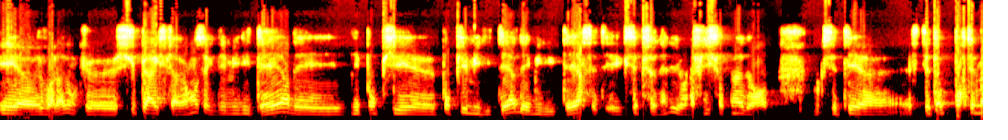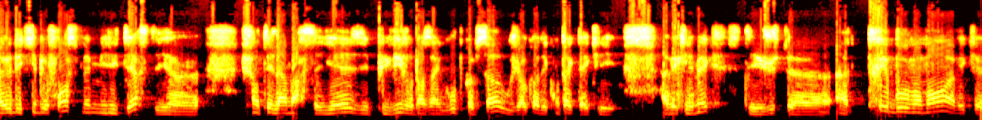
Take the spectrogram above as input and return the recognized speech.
Et euh, voilà, donc euh, super expérience avec des militaires, des, des pompiers, euh, pompiers militaires, des militaires, c'était exceptionnel et on a fini championnat d'Europe. Donc c'était c'était. Porter le maillot d'équipe de France, même militaire, c'était chanter la Marseillaise et puis vivre dans un groupe comme ça où j'ai encore des contacts avec les avec les mecs. C'était juste un très beau moment avec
